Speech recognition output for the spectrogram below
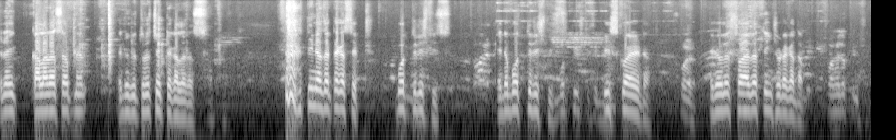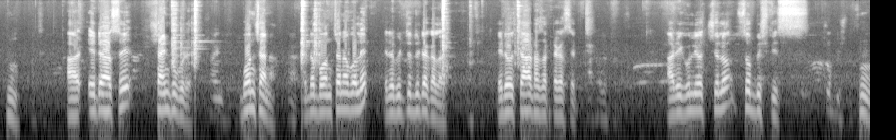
এটা কালার আছে আপনার এটার ভিতরে চারটা কালার আছে। তিন হাজার টাকা সেট বত্রিশ পিস এটা বত্রিশ পিস স্কোয়ার এটা। এটা হলো ছয় হাজার তিনশো টাকা দাম। হুম। আর এটা আছে শাইন পুকুরে বনচানা এটা বনছানা বলে এটা ভিতরে দুইটা কালার। এটা হচ্ছে আট হাজার টাকা সেট আর এগুলি হচ্ছিল চব্বিশ পিস হুম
